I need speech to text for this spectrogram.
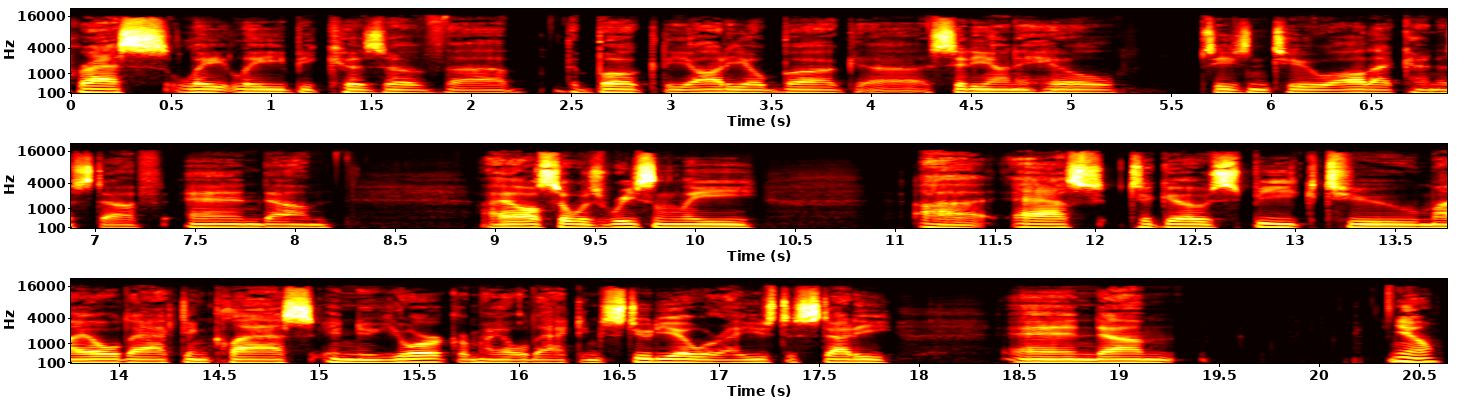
press lately because of uh, the book, the audio book, uh, City on a Hill, season two, all that kind of stuff. And um, I also was recently uh, asked to go speak to my old acting class in New York or my old acting studio where I used to study. And, um, you know,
